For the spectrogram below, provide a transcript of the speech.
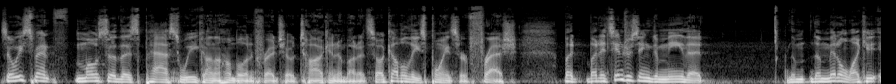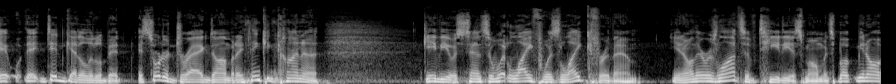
So we spent most of this past week on the Humble and Fred show talking about it. So a couple of these points are fresh, but but it's interesting to me that the the middle like it, it did get a little bit. It sort of dragged on, but I think it kind of gave you a sense of what life was like for them. You know, there was lots of tedious moments, but you know,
